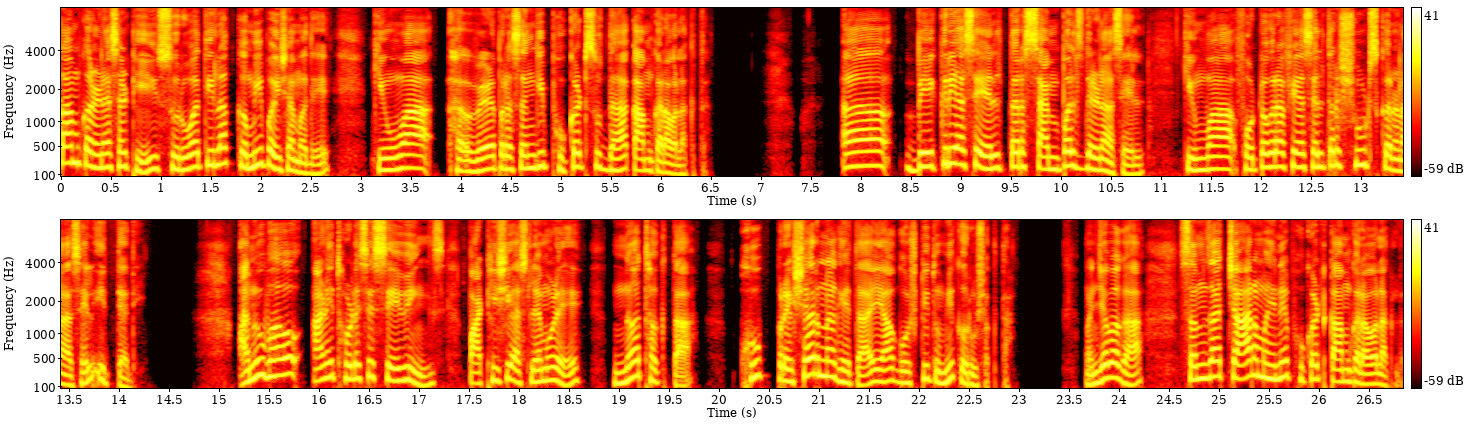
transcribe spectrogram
काम करण्यासाठी सुरुवातीला कमी पैशामध्ये किंवा वेळप्रसंगी फुकटसुद्धा काम करावं लागतं. बेकरी असेल तर सॅम्पल्स देणं असेल किंवा फोटोग्राफी असेल तर शूट्स करणं असेल इत्यादी. अनुभव आणि थोडेसे सेविंग्स पाठीशी असल्यामुळे न थकता खूप प्रेशर न घेता या गोष्टी तुम्ही करू शकता. म्हणजे बघा समजा चार महिने फुकट काम करावं लागलं.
